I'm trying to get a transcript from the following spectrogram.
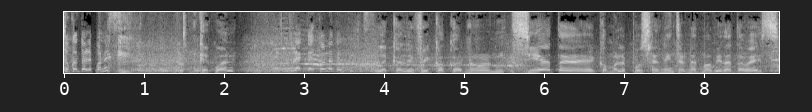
¿Tú cuánto le pones? ¿Qué cuál? La, la calificas? La califico con un 7, como le puse en Internet Movie Database,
